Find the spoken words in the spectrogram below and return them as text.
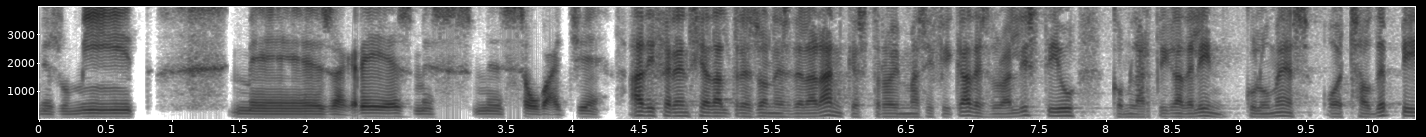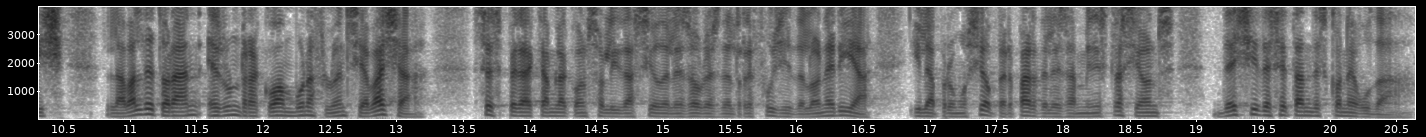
més humit, més agrés, més, més salvatge. A diferència d'altres zones de l'Aran que es troben massificades durant l'estiu, com l'Artiga de Lin, Colomers o Xau de Pix, la Val de Toran és un racó amb una afluència baixa. S'espera que amb la consolidació de les obres del refugi de l'Oneria i la promoció per part de les administracions deixi de ser tan desconeguda.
